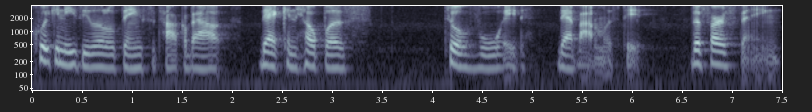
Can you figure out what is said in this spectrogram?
quick and easy little things to talk about that can help us to avoid that bottomless pit. The first thing,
